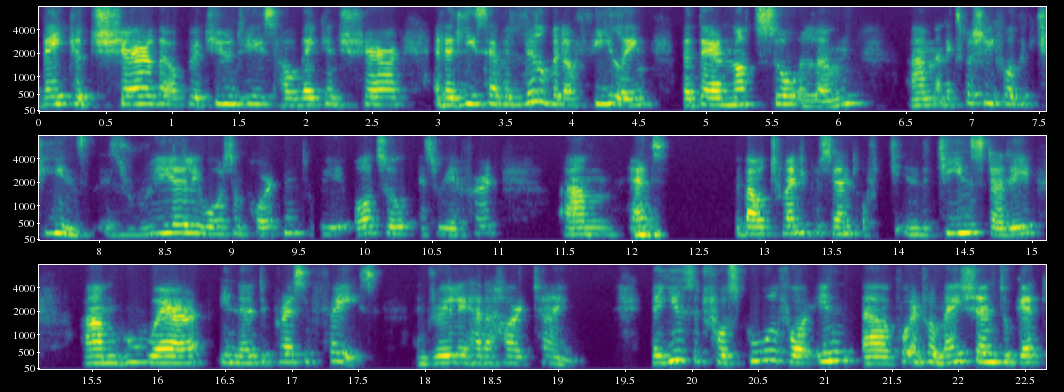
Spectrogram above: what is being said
they could share the opportunities, how they can share and at least have a little bit of feeling that they're not so alone. Um, and especially for the teens, is really was important. We also, as we have heard, um, had about 20% of in the teen study um, who were in a depressive phase and really had a hard time. They use it for school, for in uh, for information to get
